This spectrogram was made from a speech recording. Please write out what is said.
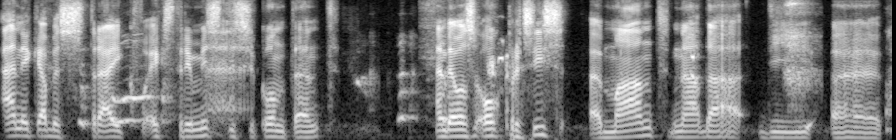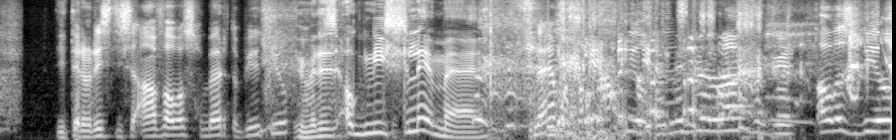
en ik heb een strijk voor extremistische content, en dat was ook precies een maand nadat die, eh, die terroristische aanval was gebeurd op YouTube. Ja, maar dat is ook niet slim, hè? Nee, maar alles viel, Dat alles viel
